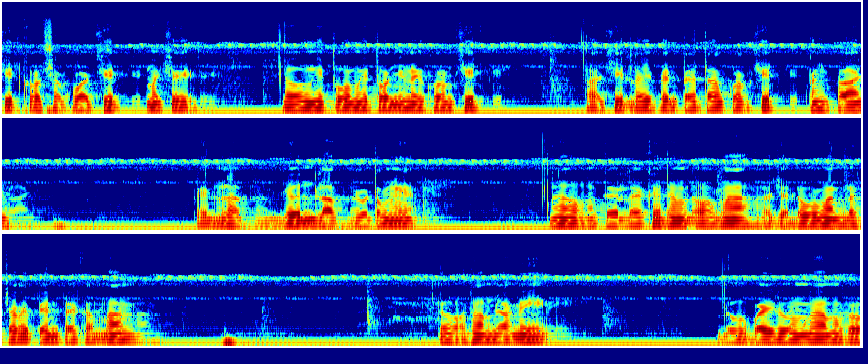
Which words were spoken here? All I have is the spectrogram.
คิดก็สักว่าคิดไม่ใช่เรามีตัวมีตนอยู่ในความคิดถ้าคิดเลยเป็นไปตามความคิดตั้ไป เป็นหลักยืนหลักอยู่ตรงนี้เอามันเกิดอะไรขึ้นมันออกมา เราจะดูมันเราจะไม่เป็นไปกับมัน ก็ทำอย่างนี้ ดูไปดูมามันก็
